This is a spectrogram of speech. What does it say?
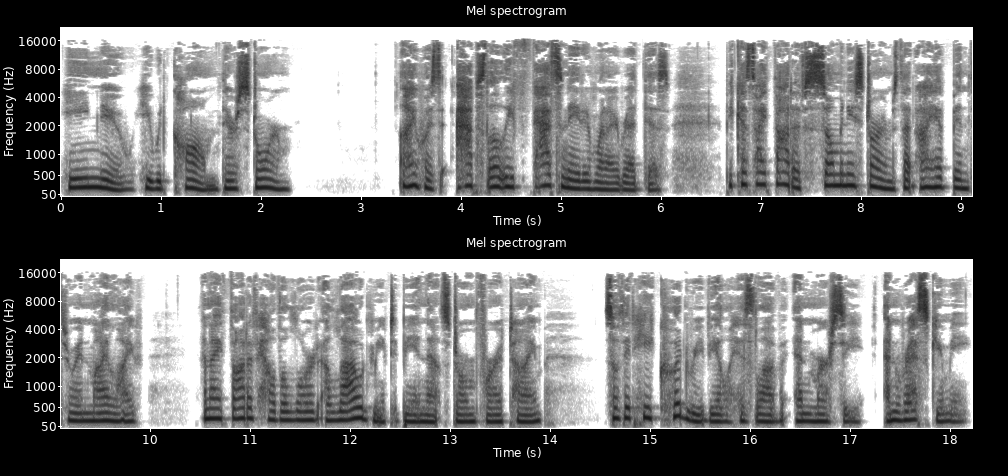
He knew he would calm their storm. I was absolutely fascinated when I read this because I thought of so many storms that I have been through in my life. And I thought of how the Lord allowed me to be in that storm for a time so that he could reveal his love and mercy and rescue me.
